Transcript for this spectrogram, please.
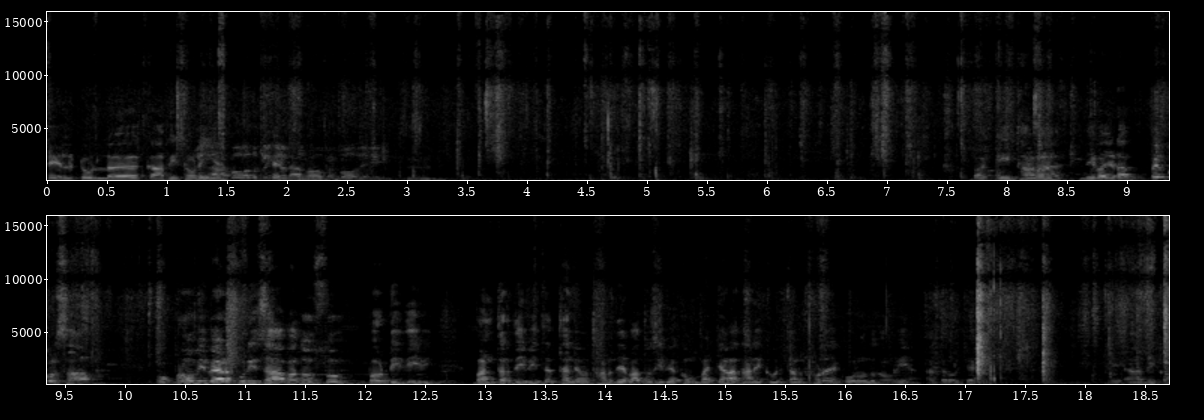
ਢਿੱਲ ਢੁੱਲ ਕਾਫੀ ਸੋਹਣੀ ਆ। ਬਹੁਤ ਢਿੱਲਾ ਬਹੁਤ। ਬਹੁਤ ਜੀ ਹੂੰ। ਬਾਕੀ ਥਣ ਲੇਵਾ ਜਿਹੜਾ ਬਿਲਕੁਲ ਸਾਫ਼। ਉੱਪਰੋਂ ਵੀ ਬੈੜ ਪੂਰੀ ਸਾਫ਼ ਆ ਦੋਸਤੋ ਬਾਡੀ ਦੀ ਬੰਤਰ ਦੀ ਵੀ ਤੇ ਥੱਲੇੋਂ ਥਣ ਦੇਵਾ ਤੁਸੀਂ ਵੇਖੋ ਮੱਝਾਂ ਵਾਲਾ ਥਾਣੇ ਕੋਈ ਤੁਹਾਨੂੰ ਥੋੜਾ ਜਿਹਾ ਕੋਲੋਂ ਦਿਖਾਉਣੇ ਆ। ਆ ਕਰੋ ਚੈੱਕ। ਤੇ ਆ ਦੇਖੋ।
